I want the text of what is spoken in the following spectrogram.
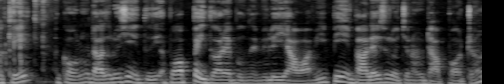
okay အကုန်လုံးဒါဆိုလို့ရှိရင်သူအပေါ်ပိတ်သွားတဲ့ပုံစံမျိုးလေးရပါပြီပြီးရင်ဘာလဲဆိုတော့ကျွန်တော်တို့ဒါ bottom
